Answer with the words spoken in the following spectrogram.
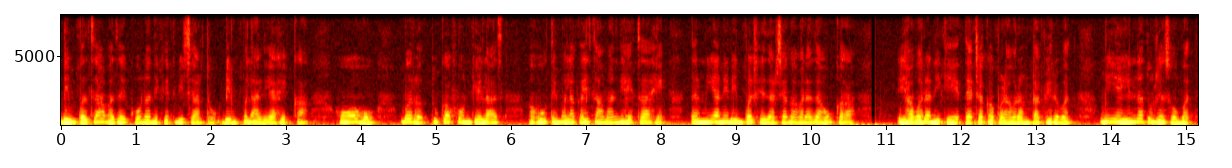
डिंपलचा आवाज ऐकून अनिकेत विचारतो डिंपल आली आहे का? हो हो बरं तू का फोन केलास? अहो ते मला काही सामान घ्यायचं आहे. तर मी आणि डिंपल शेजारच्या गावाला जाऊ का? ह्यावर अनिकेत त्याच्या कपाळावर अंगठा फिरवत मी येईल ना तुझ्यासोबत?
